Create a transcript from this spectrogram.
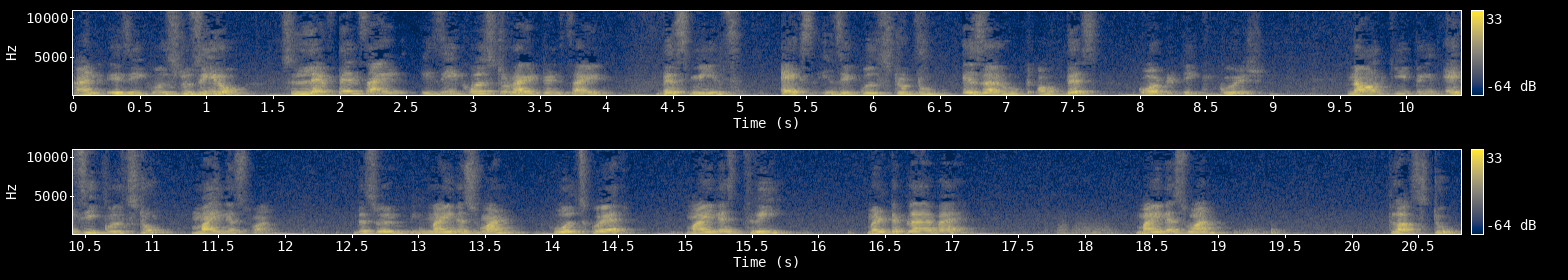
and is equals to 0. So left hand side is equals to right hand side. This means x is equals to 2 is a root of this quadratic equation. Now keeping x equals to minus 1 this will be minus 1 whole square minus 3 multiply by minus 1 plus 2.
